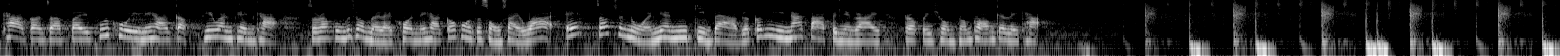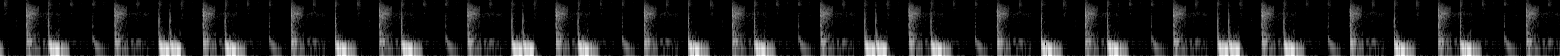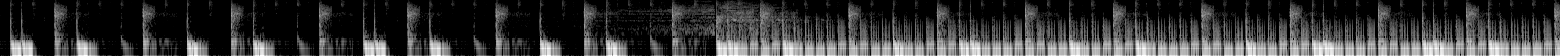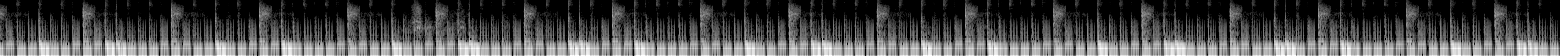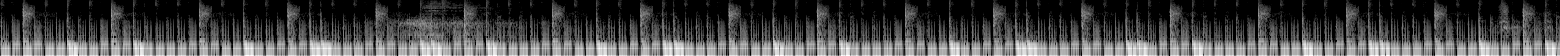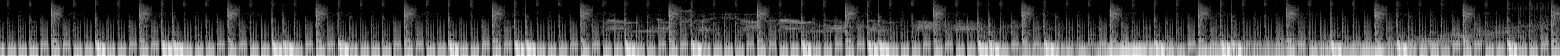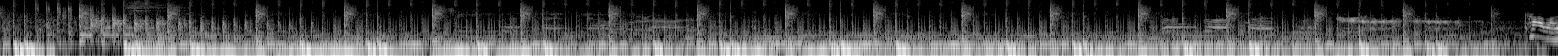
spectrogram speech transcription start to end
ค่ะ ก่อนจะไปพูดคุยนะคะกับพี่วันเพ็ญค่ะสำหรับคุณผู้ชมหลาย ๆ คนนะคะก็คงจะสงสัยว่า เอ๊ะ เจ้าฉนวนเนี่ยมีกี่แบบแล้วก็มีหน้าตาเป็นอย่างไร เราไปชมพร้อม ๆ กันเลยค่ะ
